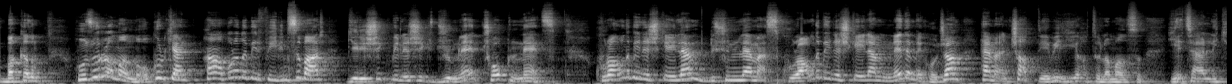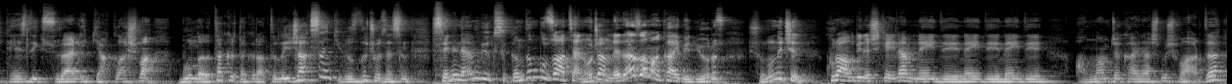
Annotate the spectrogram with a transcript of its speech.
Bakalım huzur romanını okurken ha burada bir fiilimsi var. Girişik birleşik cümle çok net. Kurallı birleşik eylem düşünülemez. Kurallı birleşik eylem ne demek hocam? Hemen çat diye bilgiyi hatırlamalısın. Yeterlik, tezlik, sürerlik, yaklaşma bunları takır takır hatırlayacaksın ki hızlı çözesin. Senin en büyük sıkıntın bu zaten. Hocam neden zaman kaybediyoruz? Şunun için kural birleşik eylem neydi, neydi, neydi? Anlamca kaynaşmış vardı,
